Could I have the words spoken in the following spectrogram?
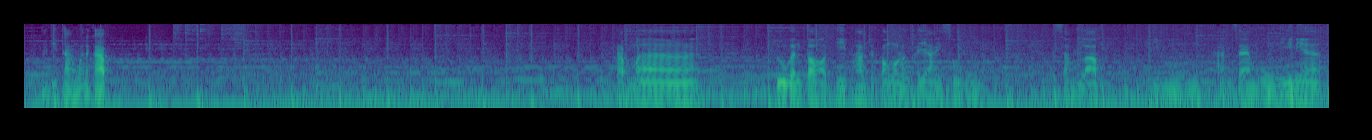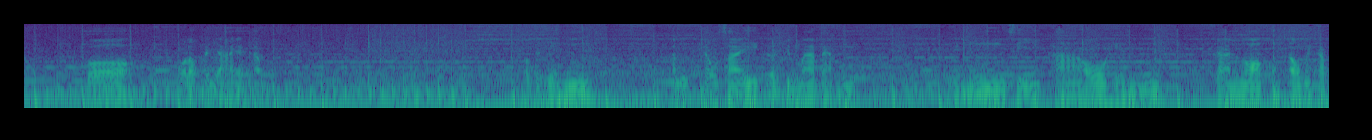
เดี๋ยวไปติดตามกันนะครับครับมาดูกันต่อที่ภาพจากกล้องกำลังขยายสูงสำหรับพิมพ์ฐานแซมองค์นี้เนี่ยก็ พอเราขยายครับ เราจะเห็นผลึกแคลไซต์เกิดขึ้นมาแบบนี้ เห็นสีขาวเห็นการงอกของเขาไหมครับ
